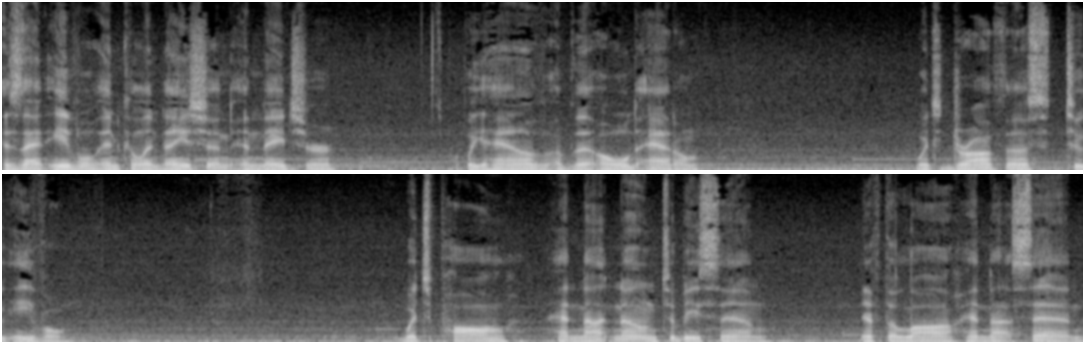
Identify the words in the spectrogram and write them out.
is that evil inclination in nature we have of the old Adam, which draweth us to evil, which Paul had not known to be sin, if the law had not said,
